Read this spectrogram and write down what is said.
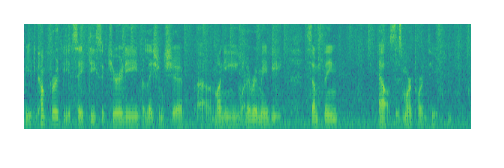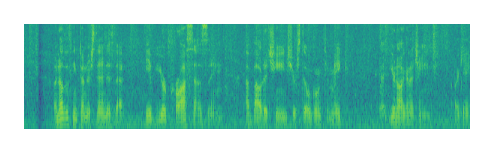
Be it comfort, be it safety, security, relationship, uh, money, whatever it may be. Something else is more important to you. Another thing to understand is that if you're processing about a change you're still going to make, uh, you're not going to change. Okay?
